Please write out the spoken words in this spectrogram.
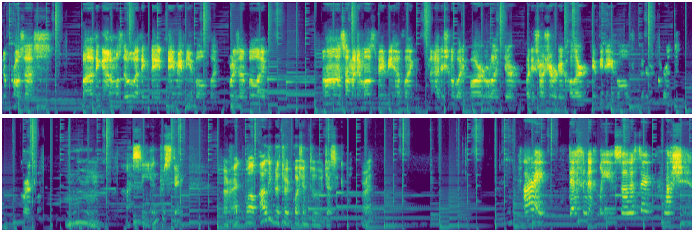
the process. But I think animals, though, I think they they maybe evolved. Like, for example, like, uh, some animals maybe have like an additional body part or like their body structure or their color. Maybe they evolved to their current current one. Hmm, I see. Interesting. All right. Well, I'll leave the third question to Jessica. All right. Alright, definitely. So the third question.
